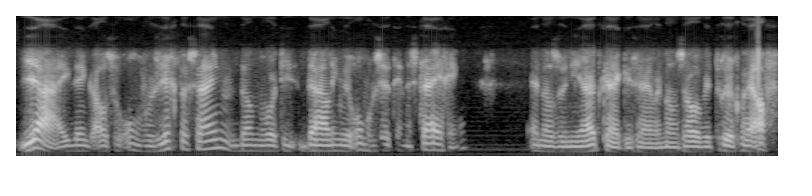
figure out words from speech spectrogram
Ja, ik denk als we onvoorzichtig zijn, dan wordt die daling weer omgezet in een stijging. En als we niet uitkijken, zijn we dan zo weer terug bij af.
